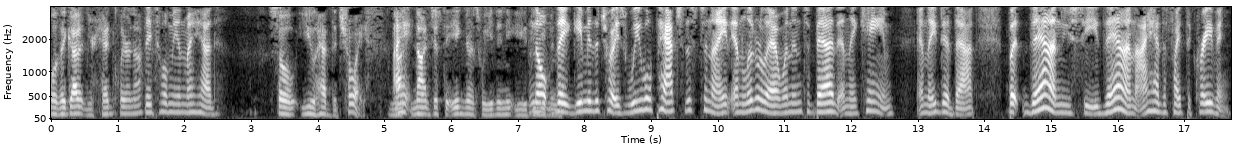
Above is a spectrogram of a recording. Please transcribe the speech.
Well, they got it in your head clear enough? They told me in my head. So you had the choice, not, I, not just the ignorance where you didn't. You didn't no, even... they gave me the choice. We will patch this tonight, and literally, I went into bed, and they came, and they did that. But then, you see, then I had to fight the craving.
